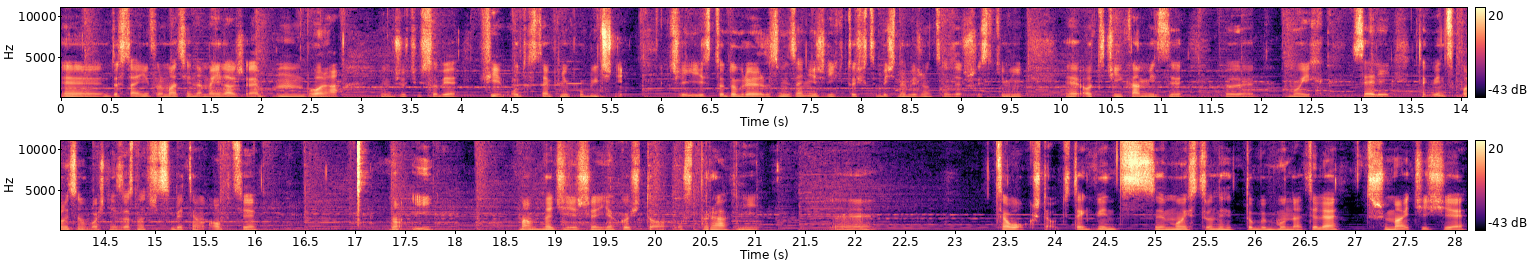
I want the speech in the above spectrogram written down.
e, dostaję informację na maila, że mm, Bora wrzucił sobie film, udostępnił publicznie. Czyli jest to dobre rozwiązanie, jeżeli ktoś chce być na bieżąco ze wszystkimi e, odcinkami z e, moich serii. Tak więc polecam właśnie zaznaczyć sobie tę opcję. No i mam nadzieję, że jakoś to usprawni e, całokształt. Tak więc z mojej strony to by było na tyle. Trzymajcie się.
